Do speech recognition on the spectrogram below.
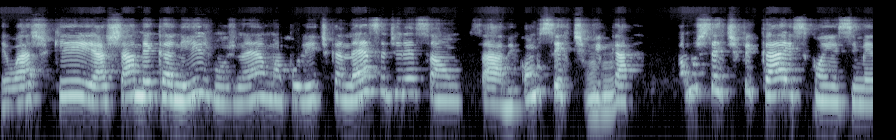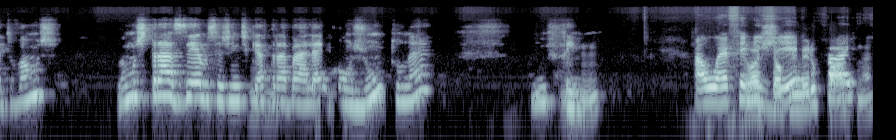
eu acho que achar mecanismos, né, uma política nessa direção, sabe? Como certificar, uhum. vamos certificar esse conhecimento, vamos Vamos trazê-lo se a gente quer uhum. trabalhar em conjunto, né? Enfim. Uhum. A UFMG é o primeiro passo, né?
